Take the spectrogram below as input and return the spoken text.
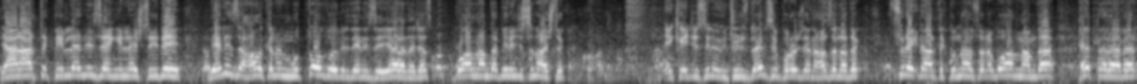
Yani artık birilerinin zenginleştiği değil, Denizli halkının mutlu olduğu bir Denizli yaratacağız. Bu anlamda birincisini açtık. İkincisini, üçüncüsü de hepsinin projelerini hazırladık. Sürekli artık bundan sonra bu anlamda hep beraber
